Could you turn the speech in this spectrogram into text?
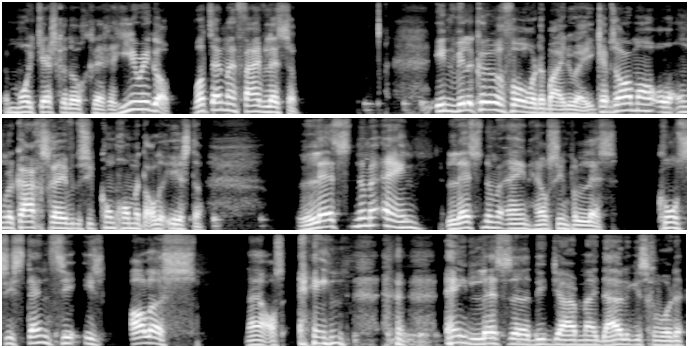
Een mooi kerstcadeau gekregen. Here we go. Wat zijn mijn vijf lessen? In willekeurige volgorde, by the way. Ik heb ze allemaal onder elkaar geschreven, dus ik kom gewoon met de allereerste. Les nummer 1. Les nummer 1, heel simpele les. Consistentie is alles. Nou ja, als één, één les uh, dit jaar mij duidelijk is geworden,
